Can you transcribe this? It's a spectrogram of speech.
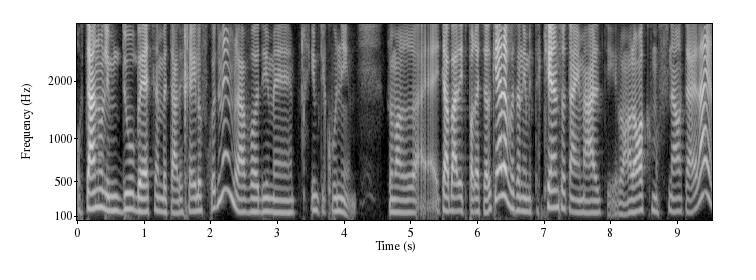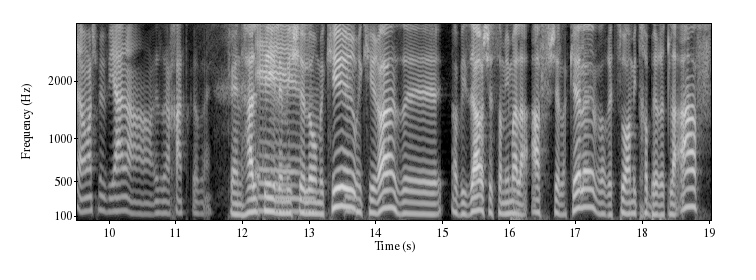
אותנו לימדו בעצם בתהליכי אילוף קודמים לעבוד עם, אה, עם תיקונים. כלומר, הייתה באה להתפרץ על כלב, אז אני מתקנת אותה עם האלטי. לא, לא רק מפנה אותה אליי, אלא ממש מביאה לה איזה אחת כזה. כן, הלטי, אה, למי שלא מכיר, מכירה, זה אביזר ששמים על האף של הכלב, הרצועה מתחברת לאף,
